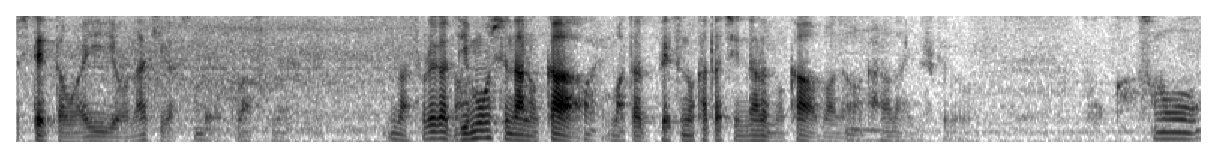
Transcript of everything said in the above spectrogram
うしていった方がいいような気がしてますね。まあそれがディモン種なのか、はい。また別の形になるのかはまだわからないんですけど、そうか。その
